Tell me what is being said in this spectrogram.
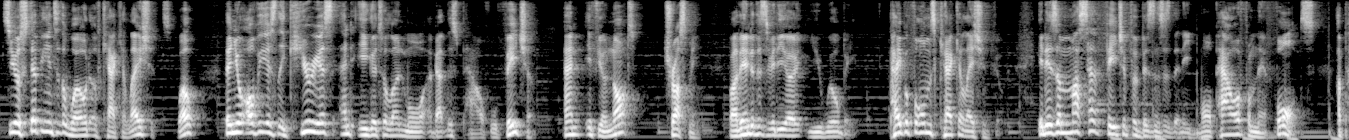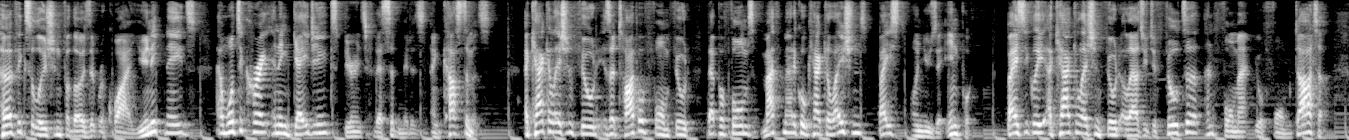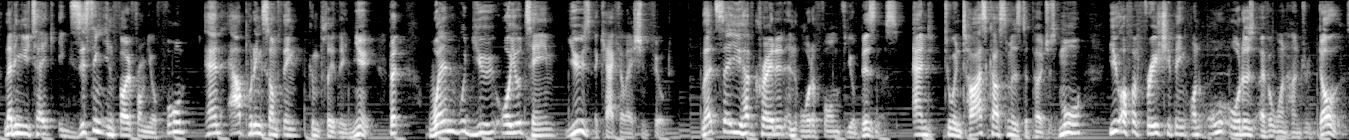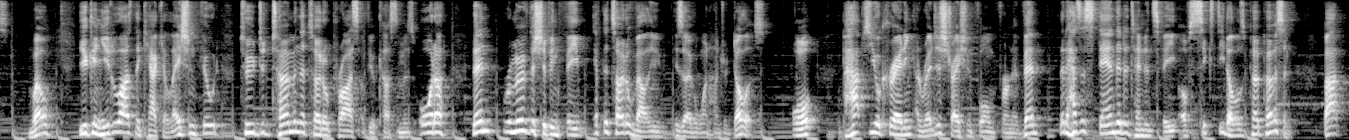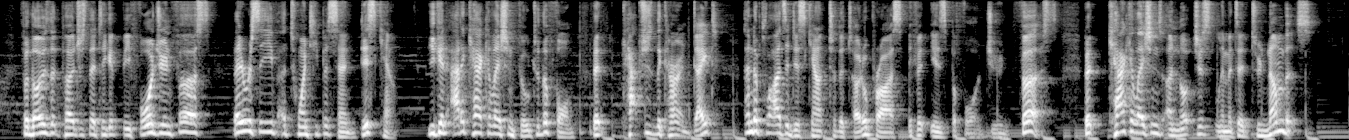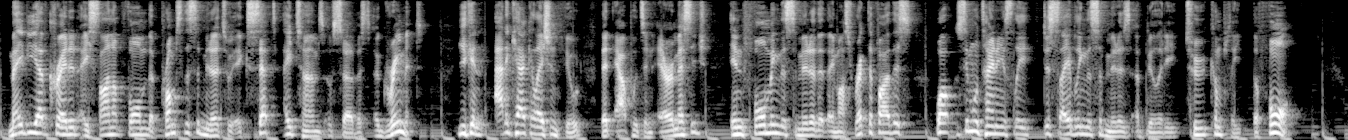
So, you're stepping into the world of calculations. Well, then you're obviously curious and eager to learn more about this powerful feature. And if you're not, trust me, by the end of this video, you will be. Paperform's calculation field. It is a must-have feature for businesses that need more power from their forms, a perfect solution for those that require unique needs and want to create an engaging experience for their submitters and customers. A calculation field is a type of form field that performs mathematical calculations based on user input. Basically, a calculation field allows you to filter and format your form data, letting you take existing info from your form and outputting something completely new. But when would you or your team use a calculation field? Let's say you have created an order form for your business, and to entice customers to purchase more, you offer free shipping on all orders over $100. Well, you can utilize the calculation field to determine the total price of your customer's order, then remove the shipping fee if the total value is over $100. Or perhaps you're creating a registration form for an event that has a standard attendance fee of $60 per person, but for those that purchase their ticket before June 1st, they receive a 20% discount. You can add a calculation field to the form that captures the current date and applies a discount to the total price if it is before June 1st. But calculations are not just limited to numbers. Maybe you have created a sign up form that prompts the submitter to accept a terms of service agreement. You can add a calculation field that outputs an error message, informing the submitter that they must rectify this while simultaneously disabling the submitter's ability to complete the form.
